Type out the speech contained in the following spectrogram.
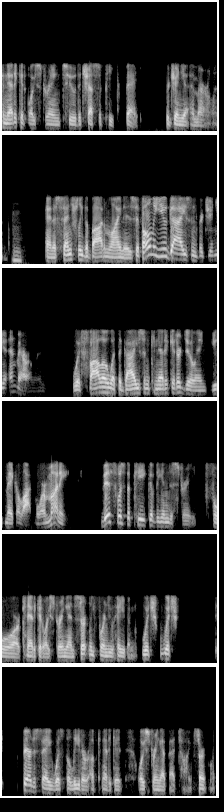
Connecticut oystering to the Chesapeake Bay, Virginia and Maryland. Mm. And essentially, the bottom line is if only you guys in Virginia and Maryland would follow what the guys in Connecticut are doing, you'd make a lot more money. This was the peak of the industry for Connecticut oystering and certainly for New Haven, which, which fair to say was the leader of Connecticut oystering at that time, certainly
